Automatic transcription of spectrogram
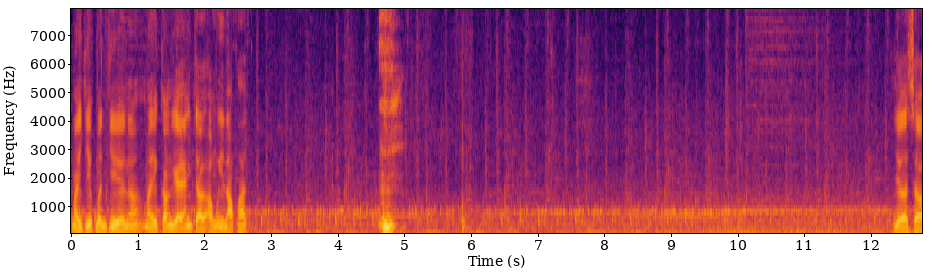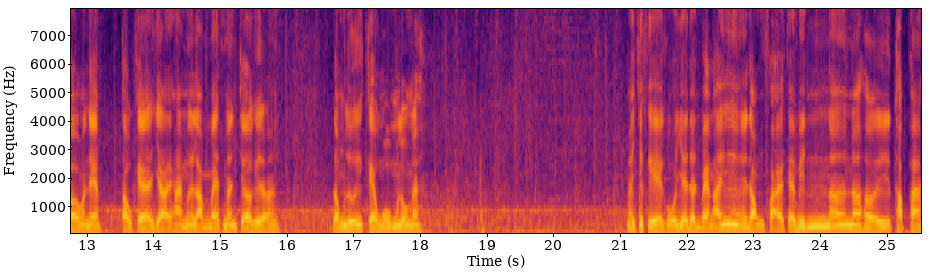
Mấy chiếc bên kia nữa mấy cần gạn cho ống inox hết. Dở sợ anh em. Tàu cá dài 25 mét mình chở cái đóng lưới keo nguồn luôn nè. Mấy chiếc ghe của gia đình bạn ấy đóng phải cabin nó nó hơi thấp ha.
